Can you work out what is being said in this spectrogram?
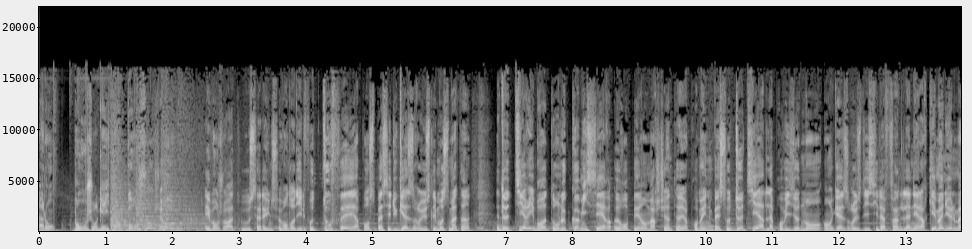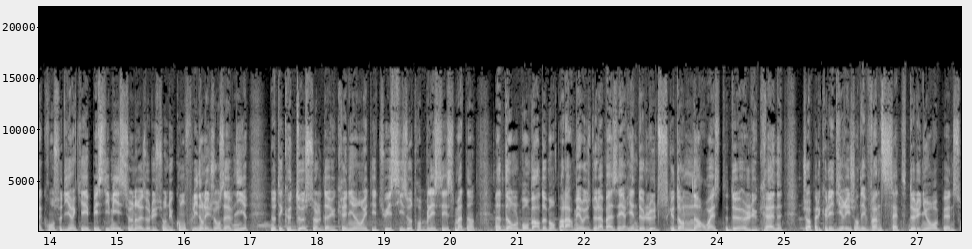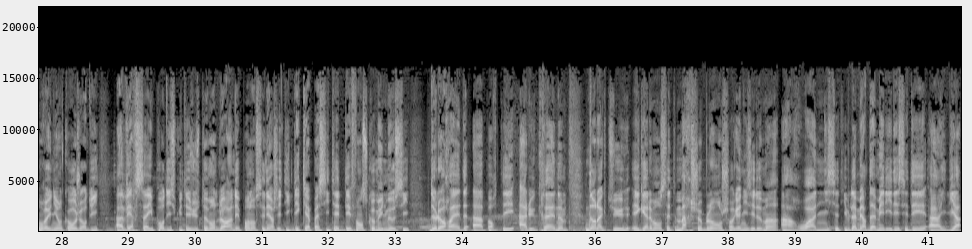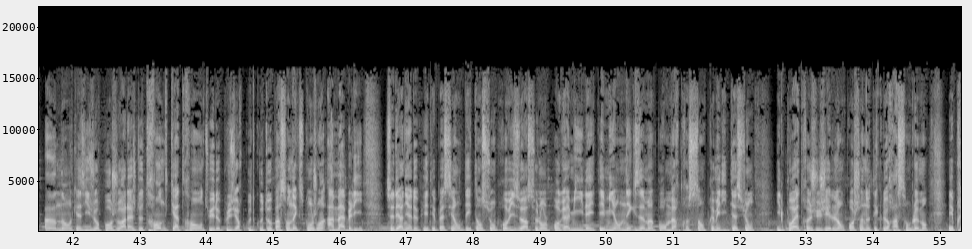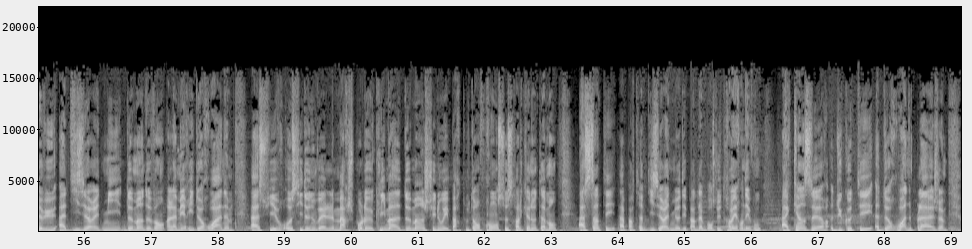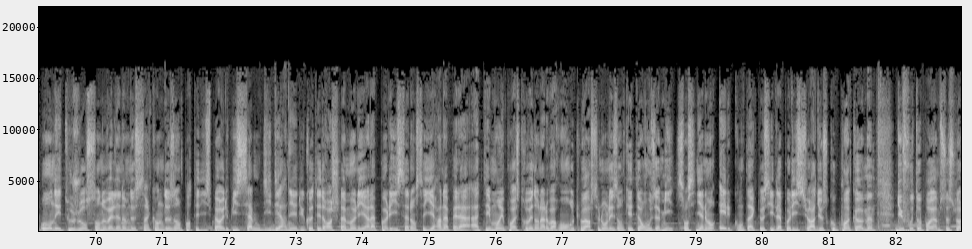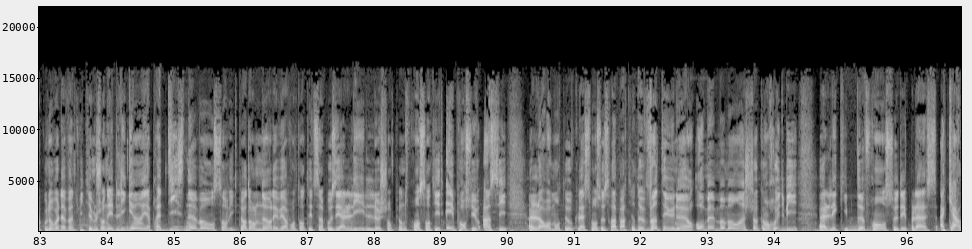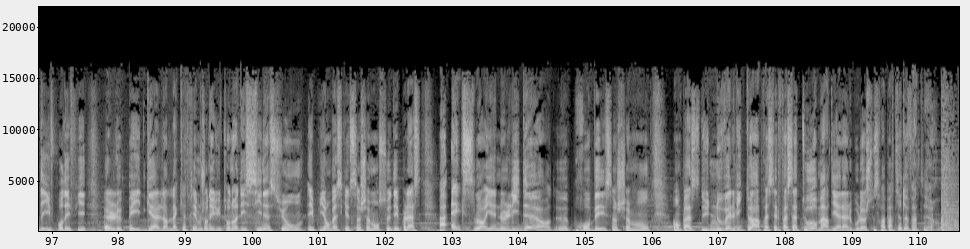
Allons, bonjour Gaëtan. Bonjour Jérôme. Et bonjour à tous. À la une ce vendredi, il faut tout faire pour se passer du gaz russe. Les mots ce matin de Thierry Breton, le commissaire européen au marché intérieur, promet une baisse aux deux tiers de l'approvisionnement en gaz russe d'ici la fin de l'année. Alors qu'Emmanuel Macron se dit inquiet et pessimiste sur une résolution du conflit dans les jours à venir. Notez que deux soldats ukrainiens ont été tués, six autres blessés ce matin dans le bombardement par l'armée russe de la base aérienne de Lutsk dans le nord-ouest de l'Ukraine. Je rappelle que les dirigeants des 27 de l'Union européenne sont réunis encore aujourd'hui à Versailles pour discuter justement de leur indépendance énergétique, des capacités de défense défense commune, mais aussi de leur aide à apporter à l'Ukraine. Dans l'actu, également, cette marche blanche organisée demain à Rouen, initiative de la mère d'Amélie, décédée il y a un an, quasi jour pour jour, à l'âge de 34 ans, tuée de plusieurs coups de couteau par son ex-conjoint à Mably. Ce dernier a depuis été placé en détention provisoire selon le programme. Il a été mis en examen pour meurtre sans préméditation. Il pourrait être jugé l'an prochain. Notez que le rassemblement est prévu à 10h30 demain devant la mairie de Rouen. À suivre aussi de nouvelles marches pour le climat demain chez nous et partout en France. Ce sera le cas notamment à saint à partir de 10h30 au départ de la Bourse du Travail. Rendez-vous à 15h du côté de Rouen-Plage. On est toujours sans nouvelles d'un homme de 52 ans porté disparu depuis samedi dernier du côté de Roche-la-Molière. La police a lancé hier un appel à, témoins pour se trouver dans la Loire ou en Haute-Loire selon les enquêteurs. On vous a mis son signalement et le contact aussi de la police sur radioscoop.com. Du foot au programme ce soir, coup d'envoi de la 28e journée de Ligue 1 et après 19 ans sans victoire dans le Nord, les Verts vont tenter de s'imposer à Lille, le champion de France en titre et poursuivre ainsi leur remontée au classement. Ce sera à partir de 21h. Au même moment, un choc en rugby. L'équipe de France se déplace à Cardiff pour défier le Pays de Galles lors de la quatrième journée du tournoi des Six Nations. Et puis en basket, Saint-Chamond se déplace à Aix-Maurienne, le leader de Pro B. Saint-Chamond en passe d'une nouvelle victoire après celle face à Tours mardi à la. Ce sera à partir de 20h.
